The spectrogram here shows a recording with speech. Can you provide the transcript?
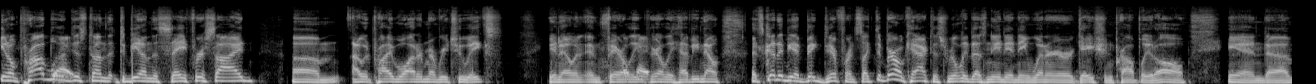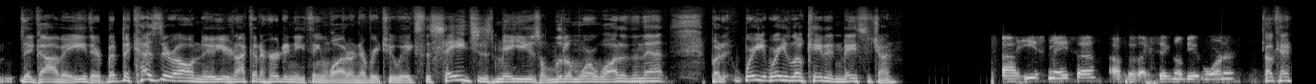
you know, probably Right. just on the, to be on the safer side, um, I would probably water them every two weeks. You know, and, and fairly Okay. fairly heavy. Now, it's going to be a big difference. Like the barrel cactus really doesn't need any winter irrigation, probably at all, and um, the agave either. But because they're all new, you're not going to hurt anything watering every two weeks. The sages may use a little more water than that. But where you where you located in Mesa, John? Uh, East Mesa, off of like Signal Butte Warner. Okay.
